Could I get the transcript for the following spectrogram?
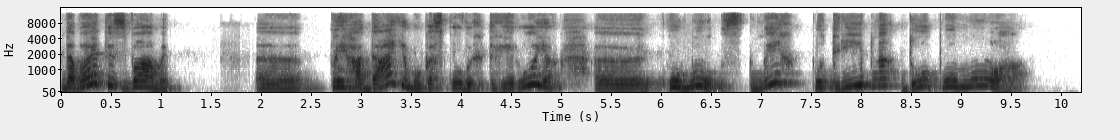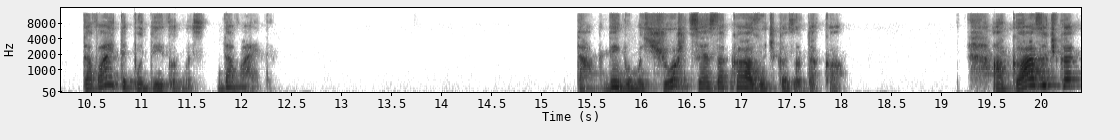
Давайте з вами пригадаємо казкових героях, е, кому з них потрібна допомога. Давайте подивимось. Давайте. Так, дивимось, що ж це за казочка за така. А казочка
